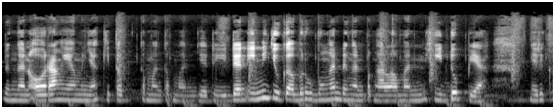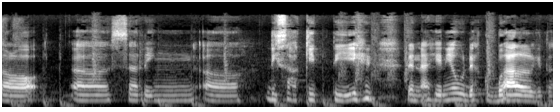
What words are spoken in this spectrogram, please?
Dengan orang yang menyakiti teman-teman. Jadi dan ini juga berhubungan dengan pengalaman hidup ya. Jadi kalau uh, sering uh, disakiti dan akhirnya udah kebal gitu.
